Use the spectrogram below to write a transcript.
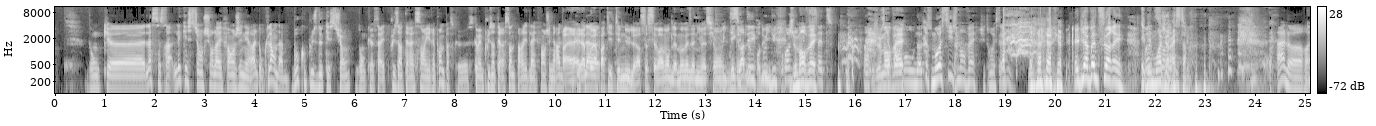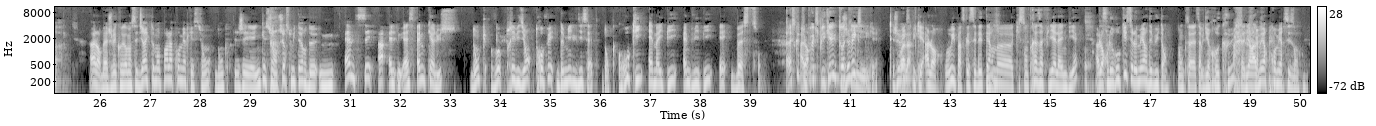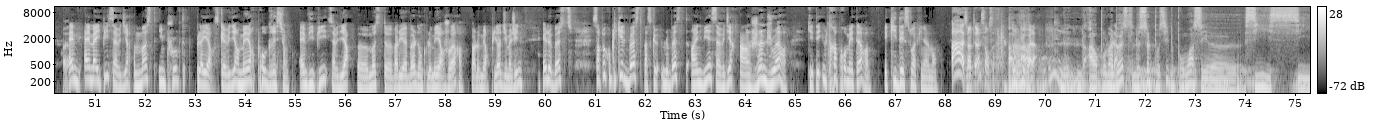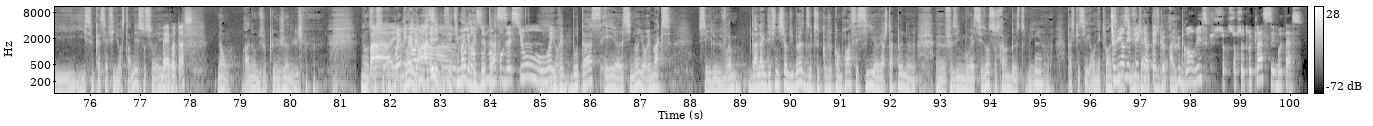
Donc euh, là, ce sera les questions sur la F1 en général. Donc là, on a beaucoup plus de questions, donc euh, ça va être plus intéressant à y répondre parce que c'est quand même plus intéressant de parler de la F1 en général. Ouais, que de la, première partie était nulle. Alors ça, c'est vraiment de la mauvaise animation. Il dégrade le produit. Du 3, Je m'en vais. Je m'en vais. Moi aussi, je m'en vais. J'ai trouvé ça. Eh bien, bonne soirée. Eh bien, moi, je reste. Alors, alors ben, je vais commencer directement par la première question. Donc, j'ai une question sur Twitter de MCALUS, MCALUS. Donc, vos prévisions trophée 2017. Donc, rookie, MIP, MVP et bust. Est-ce que tu Alors, peux expliquer toi je vais expliquer. Je vais Voilà. expliquer. Alors, oui, parce que c'est des termes euh, qui sont très affiliés à la NBA. Alors, le rookie, c'est le meilleur débutant. Donc, ça, ça veut dire recrue, c'est-à-dire la meilleure première saison. MIP, ça veut dire Most Improved Player, ce qui veut dire meilleure progression. MVP, ça veut dire euh, Most Valuable, donc le meilleur joueur, enfin le meilleur pilote, j'imagine. Et le bust, c'est un peu compliqué le bust parce que le bust en NBA, ça veut dire un jeune joueur qui était ultra prometteur et qui déçoit finalement. Ah, c'est intéressant ça. Donc Ah, euh, voilà. Le- le- alors pour Voilà. le bust, le seul possible pour moi, c'est euh, si si il se cassait la figure cette année, ce serait. Ben, euh, Bottas. Non, ah non, je veux plus un jeune lui. non, Bah, ce serait- ouais, mais ouais, il y aura- ah, effectivement, il y aurait Bottas, progression, il y aurait Bottas et euh, sinon il y aurait Max. C'est le vraiment dans la définition du bust, ce que je comprends, c'est si euh, Verstappen euh, faisait une mauvaise saison, ce serait un bust. Mais euh, parce que c'est honnêtement, Celui en effet qui a peut-être le plus grand risque sur, sur ce truc-là, c'est Bottas.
